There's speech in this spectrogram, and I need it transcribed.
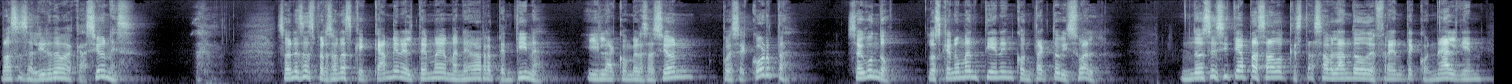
vas a salir de vacaciones. Son esas personas que cambian el tema de manera repentina y la conversación pues se corta. Segundo, los que no mantienen contacto visual. No sé si te ha pasado que estás hablando de frente con alguien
